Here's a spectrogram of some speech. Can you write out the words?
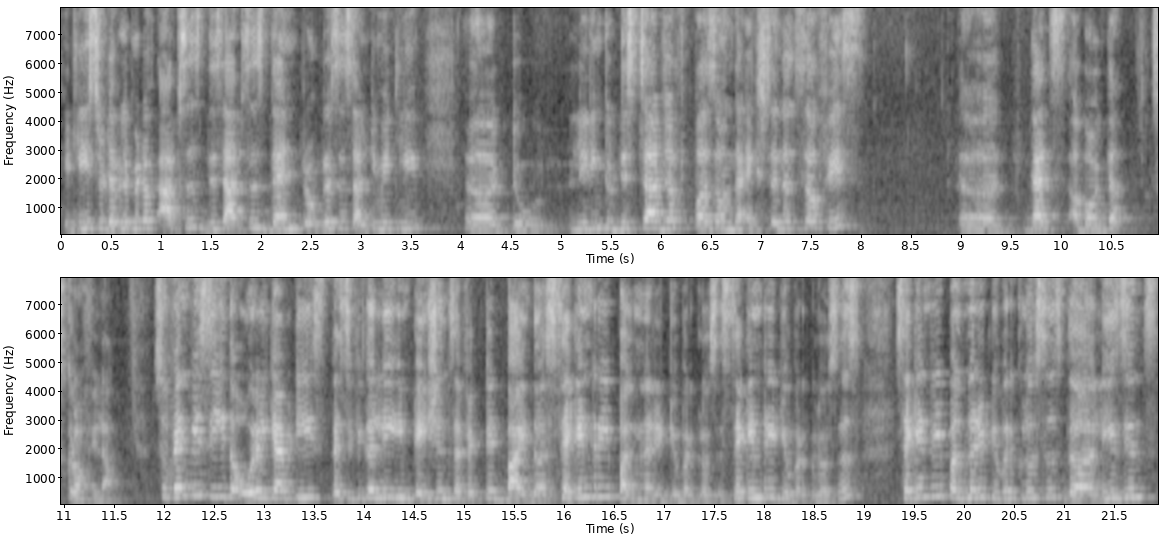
it leads to development of abscess this abscess then progresses ultimately uh, to leading to discharge of pus on the external surface. Uh, that's about the scrofula. So when we see the oral cavity specifically in patients affected by the secondary pulmonary tuberculosis, secondary tuberculosis, secondary pulmonary tuberculosis, the lesions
